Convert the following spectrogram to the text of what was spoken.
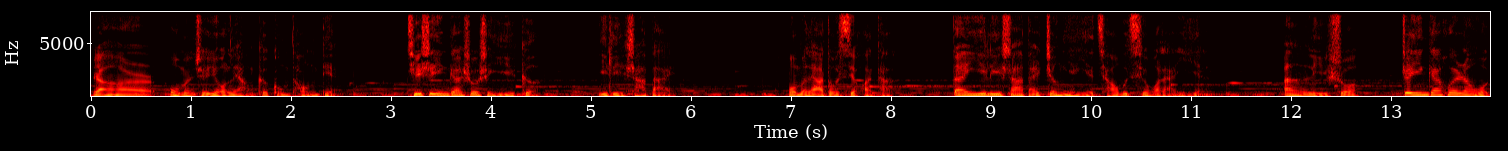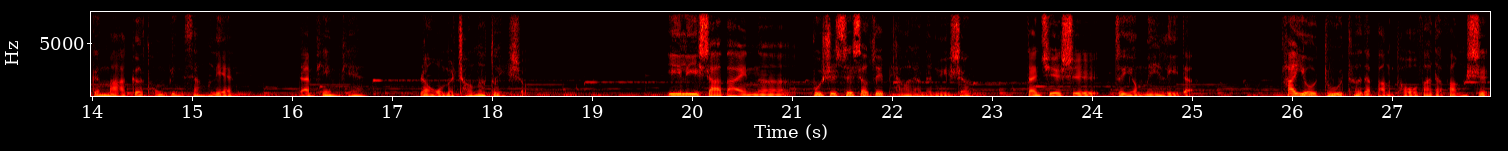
然而，我们却有两个共同点，其实应该说是一个：伊丽莎白。我们俩都喜欢她，但伊丽莎白正眼也瞧不起我俩一眼。按理说，这应该会让我跟马格同病相怜，但偏偏让我们成了对手。伊丽莎白呢，不是学校最漂亮的女生，但却是最有魅力的。她有独特的绑头发的方式。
